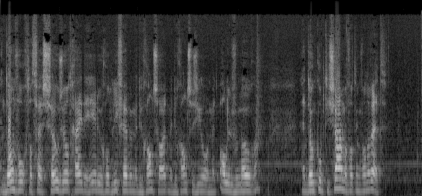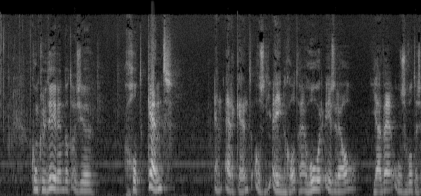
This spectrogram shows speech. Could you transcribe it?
En dan volgt dat vers, zo zult gij de Heer uw God liefhebben met uw ganse hart, met uw ganse ziel en met al uw vermogen. En dan komt die samenvatting van de wet. Concluderen dat als je God kent en erkent als die ene God, hè, hoor Israël, Jawel, onze God is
